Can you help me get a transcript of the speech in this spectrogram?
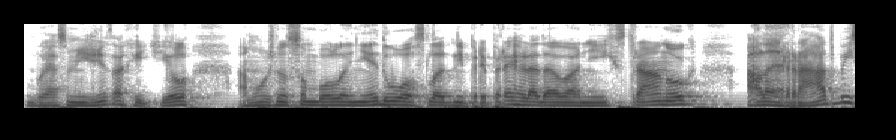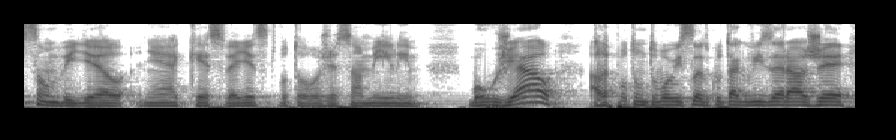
bo ja som nič nezachytil a možno som bol len nedôsledný pri prehľadávaní ich stránok, ale rád by som videl nejaké svedectvo toho, že sa mýlim. Bohužiaľ, ale potom to vo výsledku tak vyzerá, že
